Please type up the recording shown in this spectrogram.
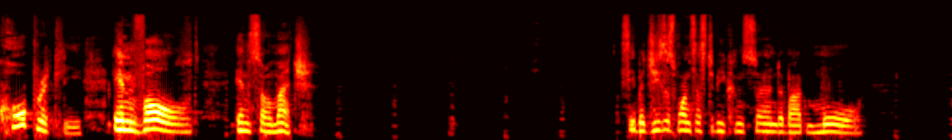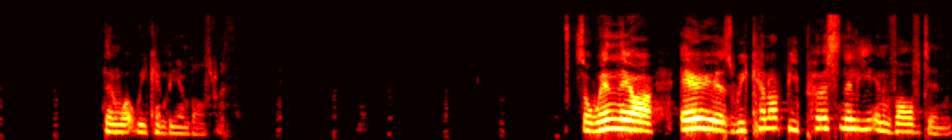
corporately involved in so much. See, but Jesus wants us to be concerned about more than what we can be involved with. So when there are areas we cannot be personally involved in,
